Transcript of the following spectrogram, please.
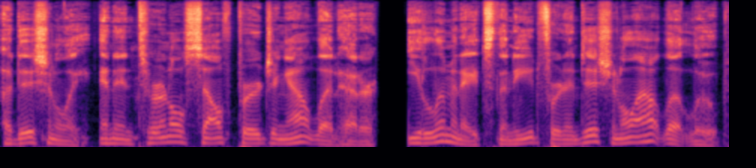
Additionally, an internal self-purging outlet header eliminates the need for an additional outlet loop.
